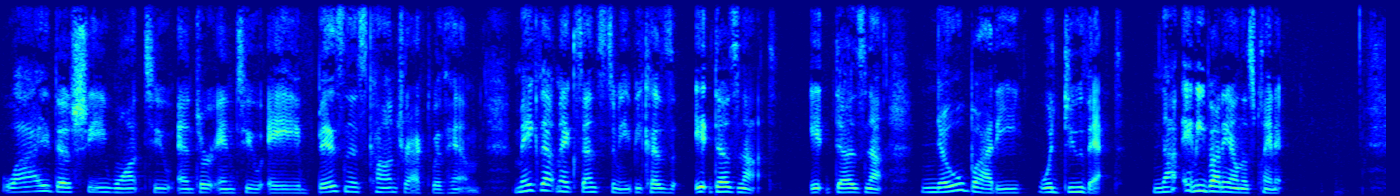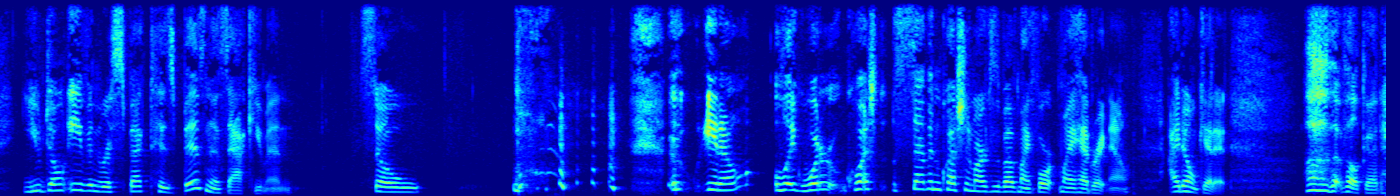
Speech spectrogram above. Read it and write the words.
why does she want to enter into a business contract with him? Make that make sense to me because it does not. It does not. Nobody would do that. Not anybody on this planet. You don't even respect his business acumen. So, you know, like what are seven question marks above my for, my head right now? I don't get it. Oh, that felt good.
